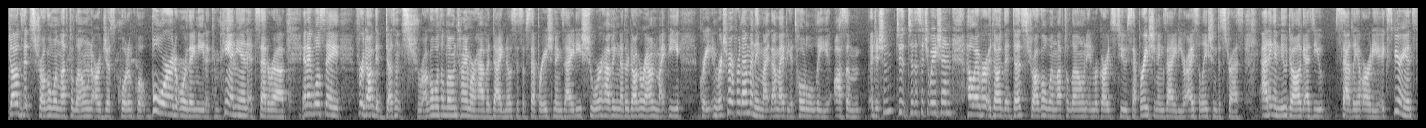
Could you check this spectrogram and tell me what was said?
dogs that struggle when left alone are just just quote unquote bored or they need a companion, etc. And I will say, for a dog that doesn't struggle with alone time or have a diagnosis of separation anxiety, sure, having another dog around might be great enrichment for them and they might that might be a totally awesome addition to, to the situation however a dog that does struggle when left alone in regards to separation anxiety or isolation distress adding a new dog as you sadly have already experienced,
